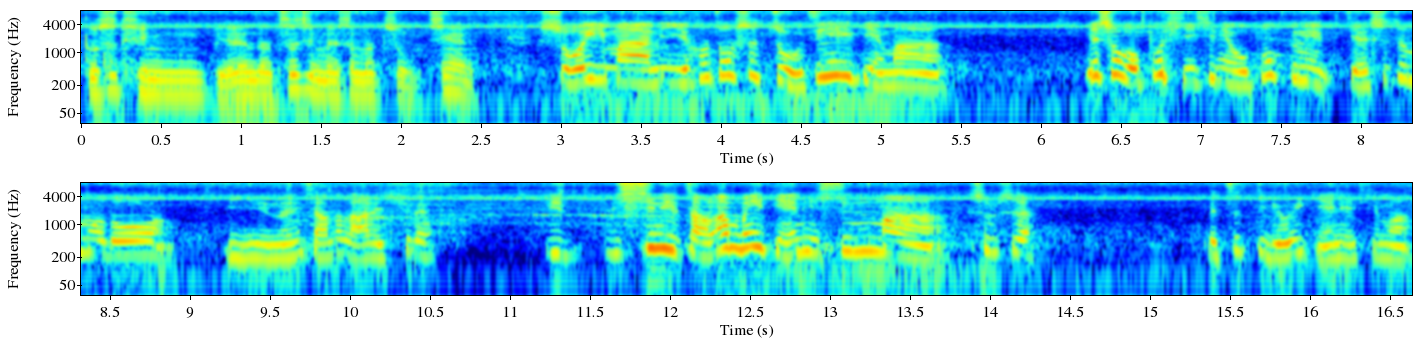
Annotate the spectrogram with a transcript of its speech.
都是听别人的，自己没什么主见。所以嘛，你以后做事主见一点嘛。要是我不提醒你，我不跟你解释这么多，你能想到哪里去呢？你你心里长那么一点点心嘛，是不是？给自己留一点点心嘛。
